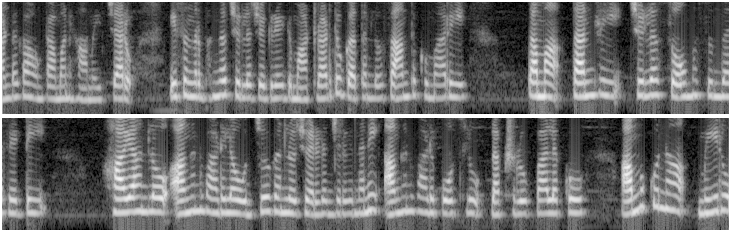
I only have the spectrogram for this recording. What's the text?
అండగా ఉంటామని హామీ ఇచ్చారు. ఈ సందర్భంగా చిర్ల జగ్గిరెడ్డి మాట్లాడుతూ గతంలో శాంతికుమారి తమ తండ్రి చిల్ల సోమసుందర్ రెడ్డి హయాంలో అంగన్వాడీలో ఉద్యోగంలో చేరడం జరిగిందని అంగన్వాడీ పోస్టులు లక్ష రూపాయలకు అమ్ముకున్న మీరు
